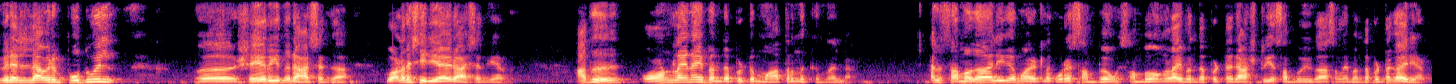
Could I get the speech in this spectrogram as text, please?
ഇവരെല്ലാവരും പൊതുവിൽ ഷെയർ ചെയ്യുന്നൊരു ആശങ്ക വളരെ ശരിയായൊരു ആശങ്കയാണ്. അത് ഓൺലൈനായി ബന്ധപ്പെട്ട് മാത്രം നിൽക്കുന്നതല്ല. അത് സമകാലികമായിട്ടുള്ള കുറേ സംഭവം സംഭവങ്ങളായി ബന്ധപ്പെട്ട രാഷ്ട്രീയ സംഭവ വികാസങ്ങളുമായി ബന്ധപ്പെട്ട കാര്യമാണ്.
